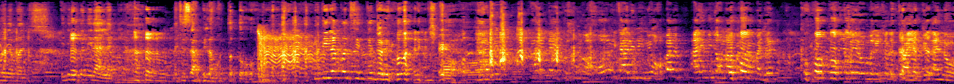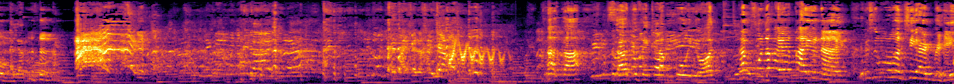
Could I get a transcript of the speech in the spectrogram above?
mo naman, hindi ko na nilalagyan. Nagsasabi lang kung totoo. Hindi lang konsentidor yung manager. Oo. Naipos niyo ako, ikali ninyo ako. Parang ayaw ninyo ako mapasama dyan. Gusto niyo kayo maging kalab triangle, ano? Alam mo, Hindi ko naman nakilala. Tito OG, kumain ka na kaya. Taga, sound effect lang po yun. Takbo na kaya tayo, Nay. Gusto mo mag-CR break?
